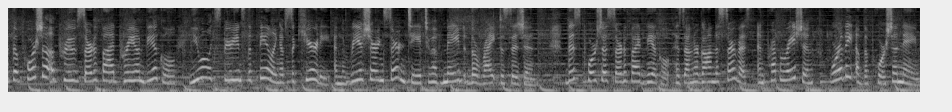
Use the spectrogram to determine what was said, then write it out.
Porsche approved certified pre owned vehicle, you will experience the feeling of security and the reassuring certainty to have made the right decision. This Porsche certified vehicle has undergone the service and preparation worthy of the Porsche name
